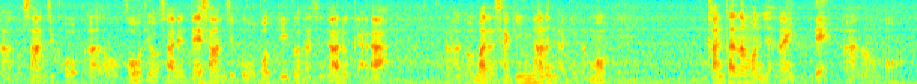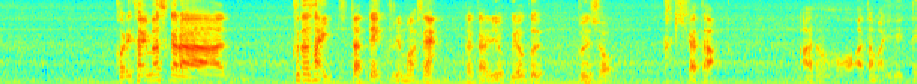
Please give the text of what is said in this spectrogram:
あの3次公あの公表されて3次公募っていう形になるからあのまだ先になるんだけども簡単なもんじゃないんであのこれ買いますからくださいって言ったってくれません。だからよくよく文章書き方あの頭入れて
